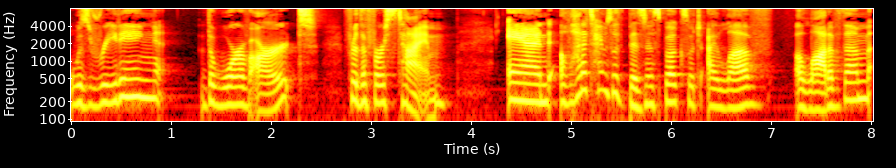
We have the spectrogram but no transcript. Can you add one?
was reading The War of Art for the first time. And a lot of times with business books, which I love a lot of them,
